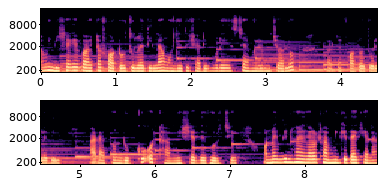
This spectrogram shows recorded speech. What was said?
আমি দিশাকে কয়েকটা ফটো তুলে দিলাম, ও যেহেতু শাড়ি পরে এসছে, আমি বললাম, চলো কয়েকটা ফটো তুলে দিই। আর এখন ডুক্কু ওর ঠাম্মির সাথে ঘুরছে। অনেক দিন হয়ে গেল ঠাম্মিকে দেখে না।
